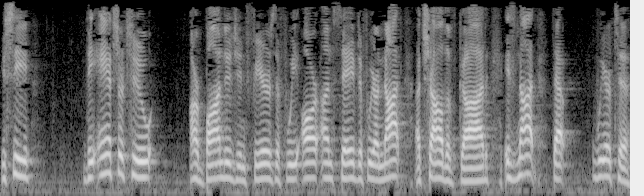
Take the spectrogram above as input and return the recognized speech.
You see, the answer to our bondage and fears, if we are unsaved, if we are not a child of God, is not that we are to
